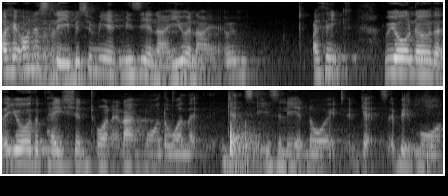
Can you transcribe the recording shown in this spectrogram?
Okay, honestly, between me, Mizzy and I, you and I, I mean, I think we all know that you're the patient one, and I'm more the one that gets easily annoyed and gets a bit more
